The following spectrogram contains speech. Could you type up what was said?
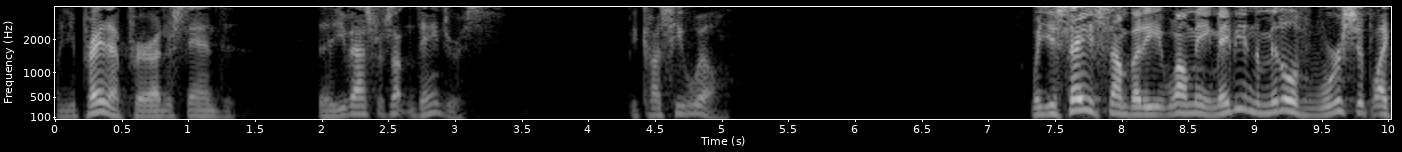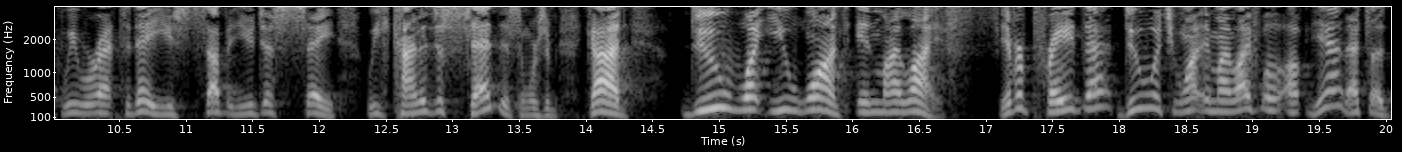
When you pray that prayer, understand that you've asked for something dangerous because He will. When you say somebody, well, me, maybe in the middle of worship like we were at today, you stop and you just say, we kind of just said this in worship God, do what you want in my life. You ever prayed that? Do what you want in my life? Well, uh, yeah, that's a,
